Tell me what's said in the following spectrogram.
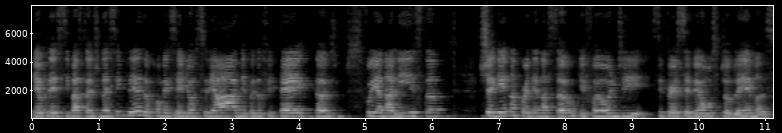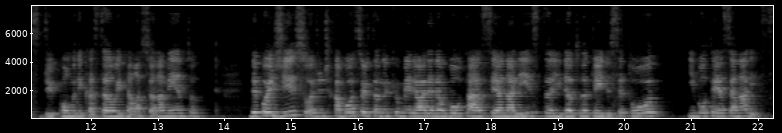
eu cresci bastante nessa empresa, eu comecei de auxiliar, depois eu fui técnica, fui analista, cheguei na coordenação, que foi onde se percebeu os problemas de comunicação e relacionamento. Depois disso, a gente acabou acertando que o melhor era eu voltar a ser analista e eu troquei de setor e voltei a ser analista.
